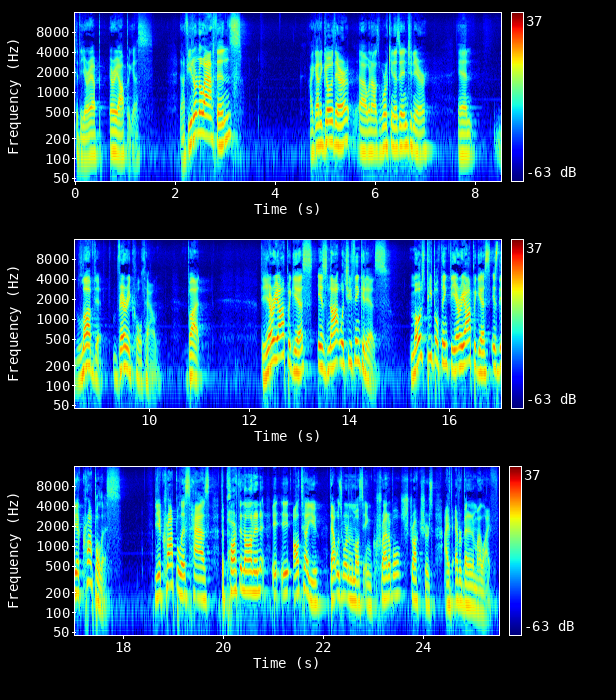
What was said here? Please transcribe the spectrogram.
to the Areopagus. Now, if you don't know Athens, I got to go there uh, when I was working as an engineer and loved it. Very cool town. But the Areopagus is not what you think it is. Most people think the Areopagus is the Acropolis. The Acropolis has the Parthenon in it. It, it. I'll tell you, that was one of the most incredible structures I've ever been in in my life.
